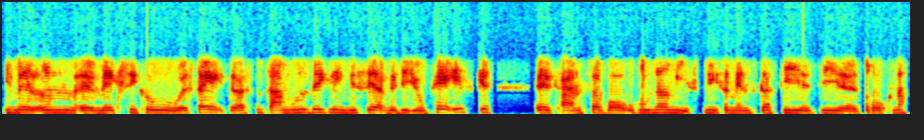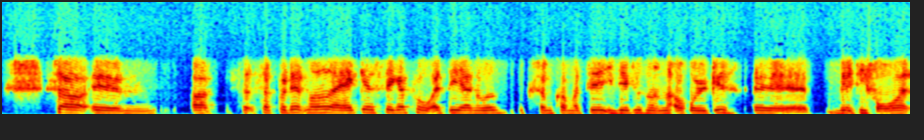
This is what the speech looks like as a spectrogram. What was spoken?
imellem øh, Mexico og USA. Det er også den samme udvikling, vi ser ved det europæiske øh, grænser, hvor hundredvis af mennesker de, de øh, drukner. Så, øh, og, så, så på den måde er jeg ikke sikker på, at det er noget, som kommer til i virkeligheden at rykke øh, ved de forhold.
